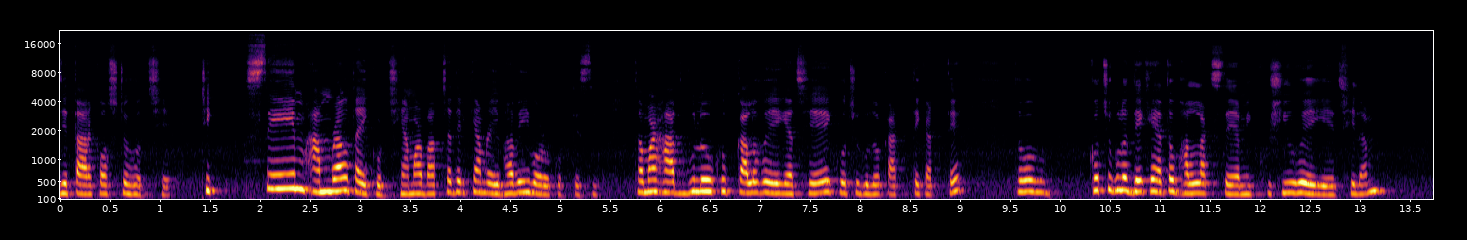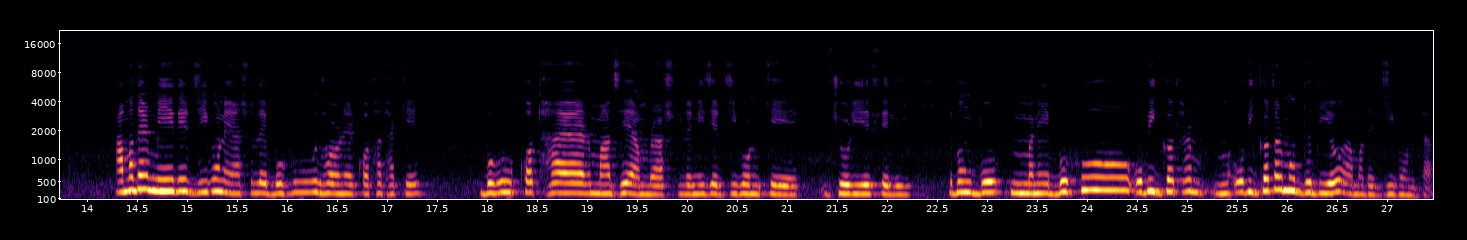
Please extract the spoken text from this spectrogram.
যে তার কষ্ট হচ্ছে। ঠিক সেম আমরাও তাই করছি। আমার বাচ্চাদেরকে আমরা এভাবেই বড় করতেছি। তো আমার হাতগুলোও খুব কালো হয়ে গেছে কচুগুলো কাটতে কাটতে। তো কচুগুলো দেখে এত ভালো লাগছে, আমি খুশিও হয়ে গিয়েছিলাম। আমাদের মেয়েদের জীবনে আসলে বহু ধরনের কথা থাকে। বহু কথার মাঝে আমরা আসলে নিজের জীবনকে জড়িয়ে ফেলি এবং মানে বহু অভিজ্ঞতার অভিজ্ঞতার মধ্য দিয়েও আমাদের জীবনটা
